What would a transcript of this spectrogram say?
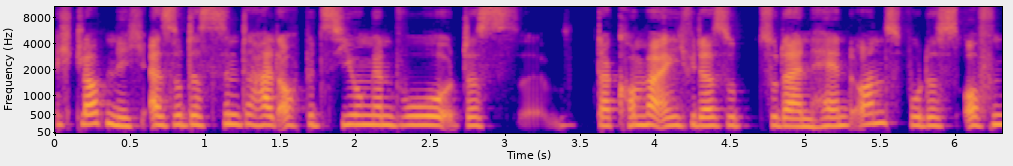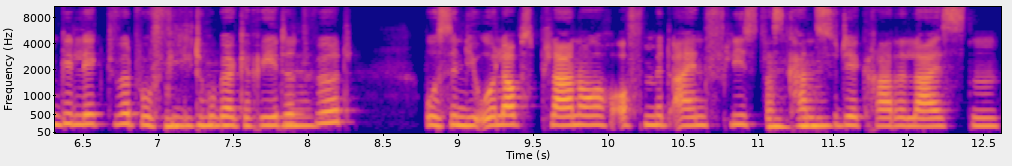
Ich glaube nicht. Also das sind halt auch Beziehungen, wo das, da kommen wir eigentlich wieder so zu deinen Hand-ons, wo das offengelegt wird, wo viel mhm. drüber geredet ja. wird, wo es in die Urlaubsplanung auch offen mit einfließt. Was mhm. kannst du dir gerade leisten?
